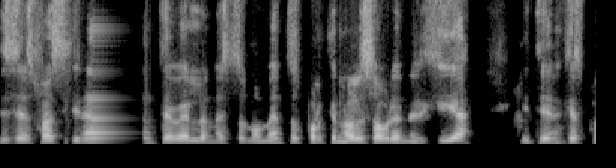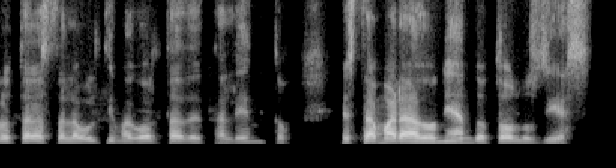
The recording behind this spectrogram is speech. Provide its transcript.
Dice, es fascinante verlo en estos momentos porque no le sobra energía y tienen que explotar hasta la última gota de talento. Está maradoneando todos los días.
